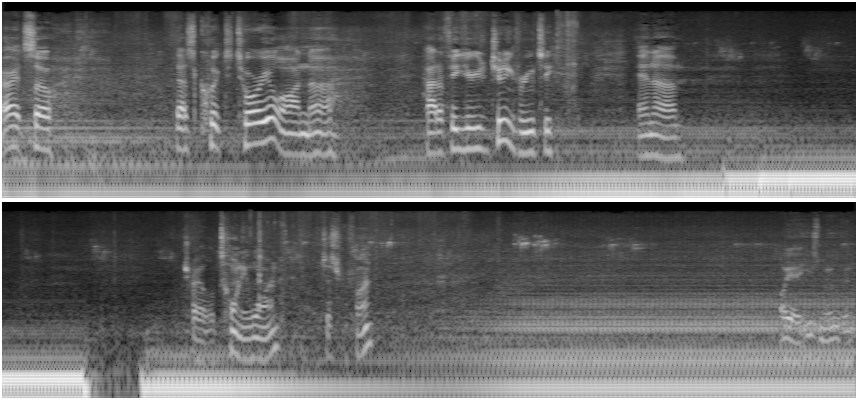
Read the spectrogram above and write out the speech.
Alright, so that's a quick tutorial on uh, how to figure your tuning frequency. And uh, try a little 21 just for fun. Oh yeah he's moving.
